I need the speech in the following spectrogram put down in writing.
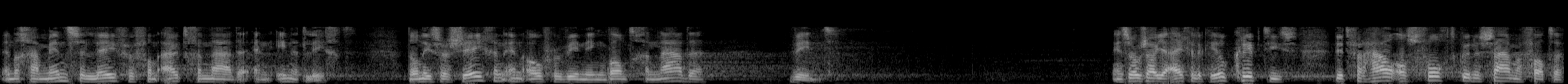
En dan gaan mensen leven vanuit genade en in het licht. Dan is er zegen en overwinning, want genade wint. En zo zou je eigenlijk heel cryptisch dit verhaal als volgt kunnen samenvatten.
